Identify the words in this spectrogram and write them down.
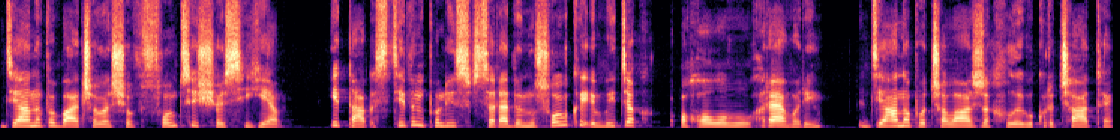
Діана побачила, що в сумці щось є. І так, Стівен поліз всередину сумки і витяг голову Грегорі. Діана почала жахливо кричати.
